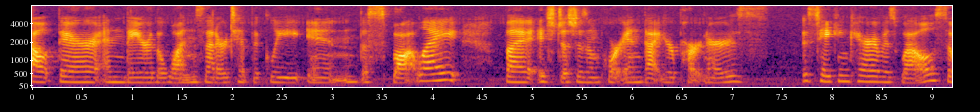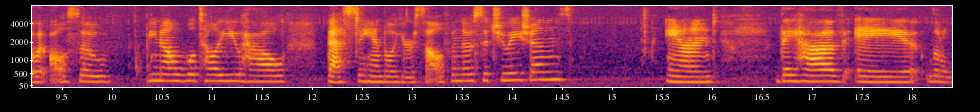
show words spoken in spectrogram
out there and they are the ones that are typically in the spotlight but it's just as important that your partner's is taken care of as well. So it also, you know, will tell you how best to handle yourself in those situations. And they have a little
